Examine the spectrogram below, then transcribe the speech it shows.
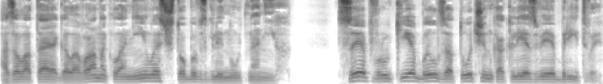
а золотая голова наклонилась, чтобы взглянуть на них. Цеп в руке был заточен, как лезвие бритвы.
